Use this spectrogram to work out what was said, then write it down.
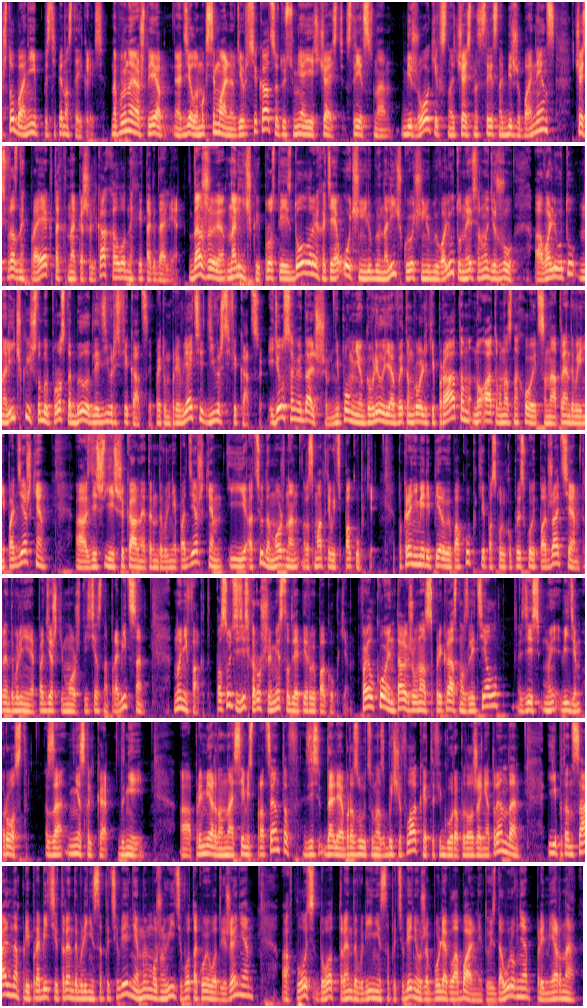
чтобы они постепенно стейкались. Напоминаю, что я э, делаю максимальную диверсификацию, то есть у меня есть часть средств на бирже OKEX, часть средств на бирже Binance, часть в разных проектах, на кошельках холодных и так далее. Даже наличкой просто есть доллары, хотя я очень люблю наличку и очень люблю валюту, но я все равно держу а, валюту наличкой, чтобы просто было для диверсификации. Поэтому проявляйте диверсификацию. Идем с вами дальше. Не помню, говорил я в этом ролике про атом, но атом у нас находится на трендовой линии поддержки. А, здесь есть шикарная трендовая линия поддержки, и отсюда можно рассматривать покупки. По крайней мере, первые покупки, поскольку происходит поджатие, трендовая линия поддержки может, естественно, пробиться, но не факт. По сути, здесь хорошее место для первой покупки. Filecoin также у нас прекрасно взлетел. Здесь мы видим рост за несколько дней примерно на 70%. Здесь далее образуется у нас бычий флаг, это фигура продолжения тренда. И потенциально при пробитии трендовой линии сопротивления мы можем увидеть вот такое вот движение, а, вплоть до трендовой линии сопротивления уже более глобальной, то есть до уровня примерно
